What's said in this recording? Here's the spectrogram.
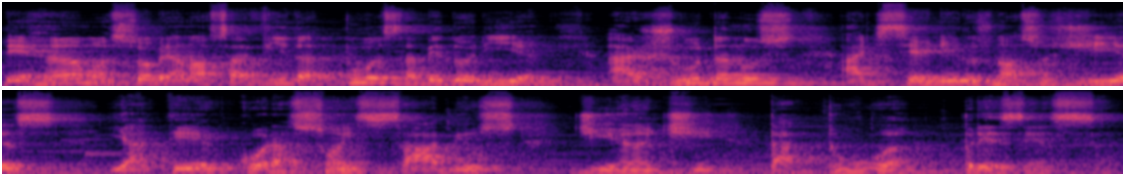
derrama sobre a nossa vida a tua sabedoria, ajuda-nos a discernir os nossos dias e a ter corações sábios diante da tua presença.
